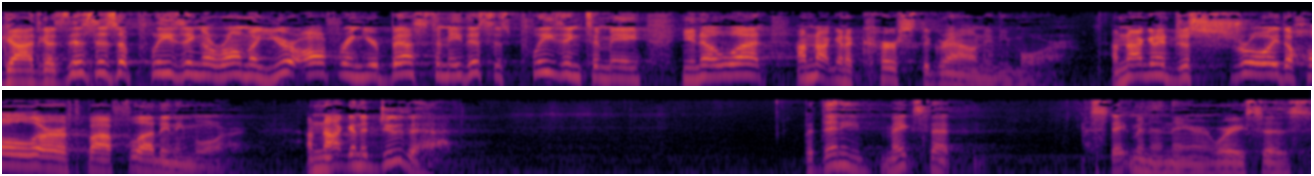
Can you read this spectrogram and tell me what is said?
God goes, this is a pleasing aroma. You're offering your best to me. This is pleasing to me. You know what? I'm not going to curse the ground anymore. I'm not going to destroy the whole earth by a flood anymore. I'm not going to do that. But then he makes that statement in there where he says,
